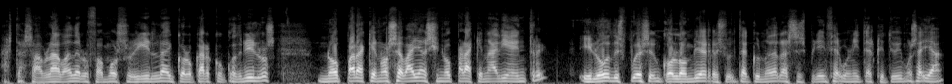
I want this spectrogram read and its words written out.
hasta se hablaba de los famosos islas y colocar cocodrilos, no para que no se vayan, sino para que nadie entre, y luego después en Colombia resulta que una de las experiencias bonitas que tuvimos allá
